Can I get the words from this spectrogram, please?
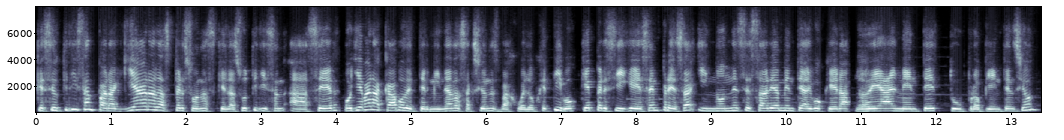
que se utilizan para guiar a las personas que las utilizan a hacer o llevar a cabo determinadas acciones bajo el objetivo que persigue esa empresa y no necesariamente algo que era realmente tu propia intención.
